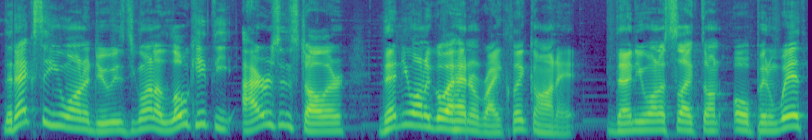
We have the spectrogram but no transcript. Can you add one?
The next thing you want to do is you want to locate the Iris installer, then you want to go ahead and right click on it. Then you want to select on open with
